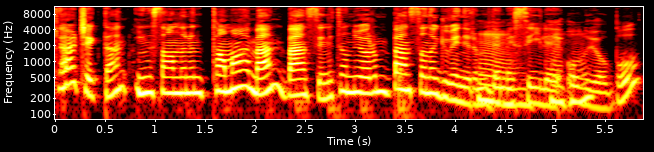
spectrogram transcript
Gerçekten insanların tamamen ben seni tanıyorum, ben sana güvenirim hmm. demesiyle oluyor bu.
